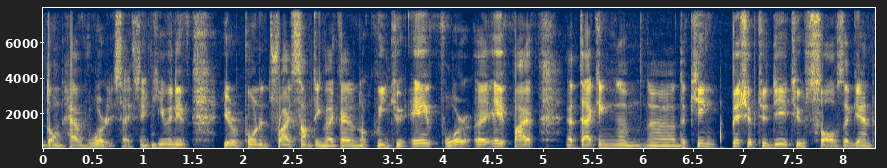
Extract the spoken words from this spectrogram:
don't have worries, I think. Even if your opponent tries something like, I don't know, queen to a4, uh, a5, attacking um, uh, the king, bishop to d2 solves again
